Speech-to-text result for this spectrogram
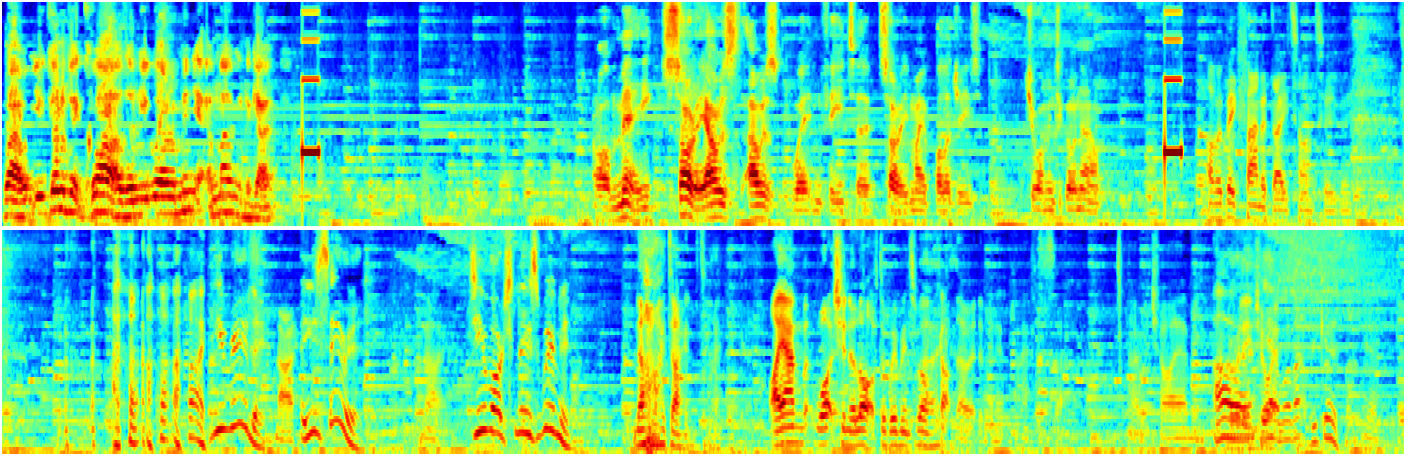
Well, you've got a bit quieter than you were a minute, a moment ago. Oh me? Sorry, I was I was waiting for you to. Sorry, my apologies. Do you want me to go now? I'm a big fan of daytime TV. Are you really? No. Are you serious? No. Do you watch Loose Women? No, I don't. don't. I am watching a lot of the Women's World Cup Okay. though at the minute, I have to say, uh, which I am Oh, really uh, enjoying. yeah, well, that'd be good. Yeah.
